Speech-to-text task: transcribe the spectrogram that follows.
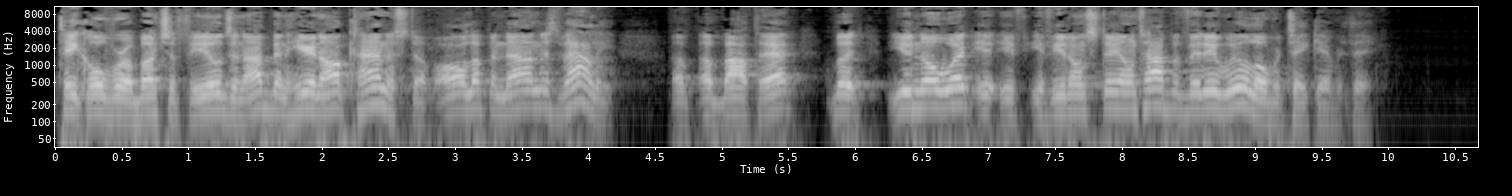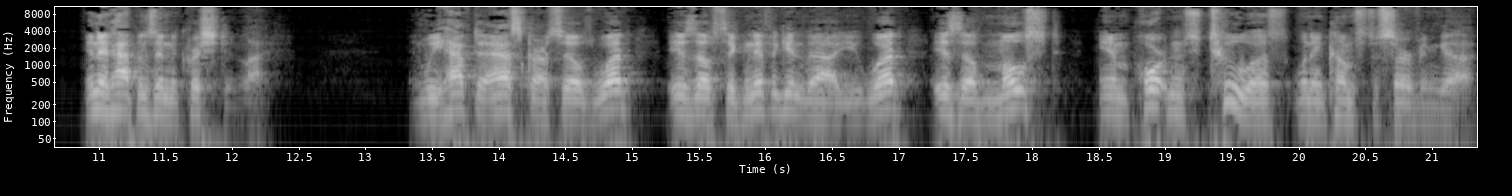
take over a bunch of fields, and I've been hearing all kind of stuff all up and down this valley about that. But you know what? If, if you don't stay on top of it, it will overtake everything. And it happens in the Christian life. And we have to ask ourselves, what is of significant value? What is of most importance to us when it comes to serving God?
